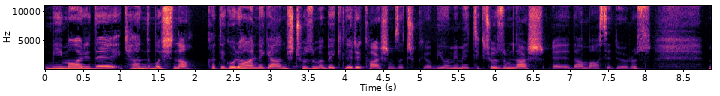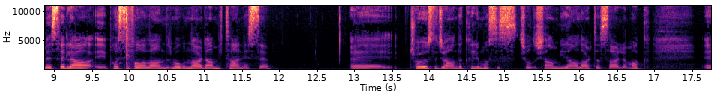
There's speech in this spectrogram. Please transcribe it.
mimaride kendi başına kategori haline gelmiş çözüm öbekleri karşımıza çıkıyor. Biyomimetik çözümlerden bahsediyoruz. Mesela e, pasif havalandırma bunlardan bir tanesi. E, çöl sıcağında klimasız çalışan binalar tasarlamak e,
